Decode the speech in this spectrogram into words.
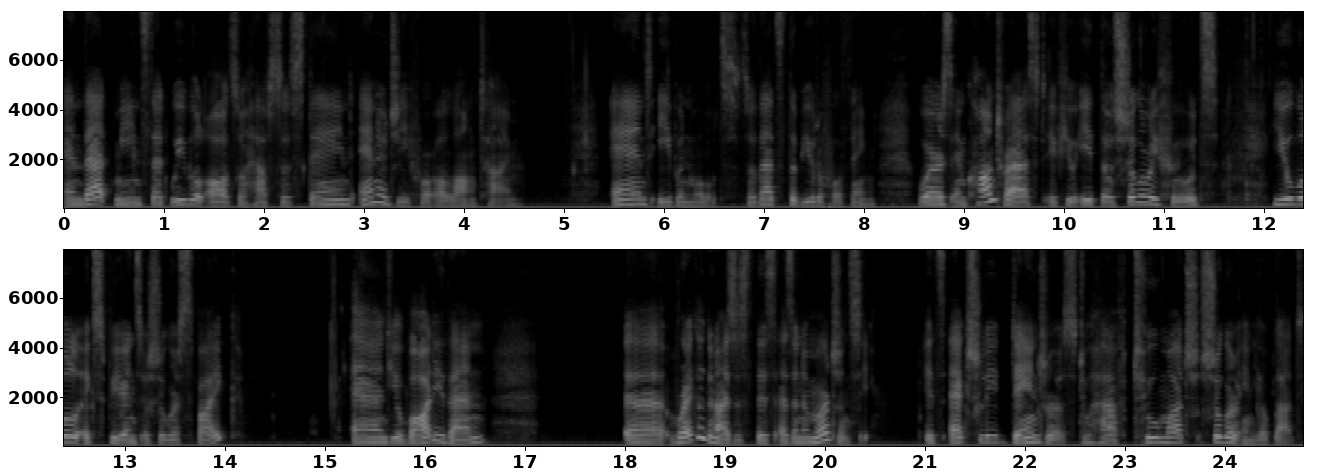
And that means that we will also have sustained energy for a long time and even moods. So that's the beautiful thing. Whereas, in contrast, if you eat those sugary foods, you will experience a sugar spike, and your body then uh, recognizes this as an emergency. It's actually dangerous to have too much sugar in your blood.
